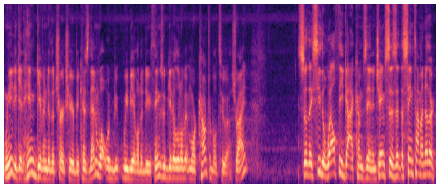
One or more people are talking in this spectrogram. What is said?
We need to get him given to the church here because then what would we be able to do? Things would get a little bit more comfortable to us, right? So they see the wealthy guy comes in, and James says at the same time, another,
